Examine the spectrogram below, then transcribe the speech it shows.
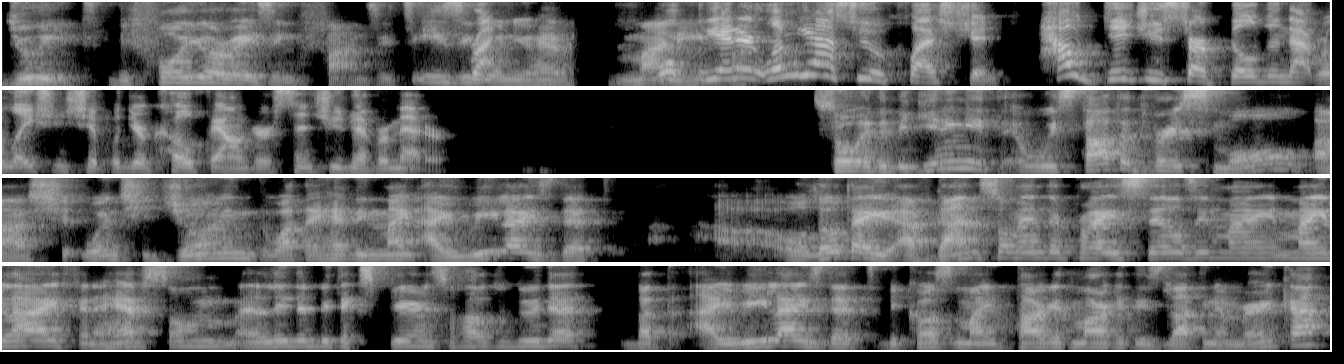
do it before you're raising funds. It's easy right. when you have money. Well, but- let me ask you a question. How did you start building that relationship with your co-founder since you never met her? So at the beginning, it, we started very small. Uh, she, when she joined, what I had in mind, I realized that although I, have done some enterprise sales in my, my life and I have some a little bit experience of how to do that, but I realized that because my target market is Latin America,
